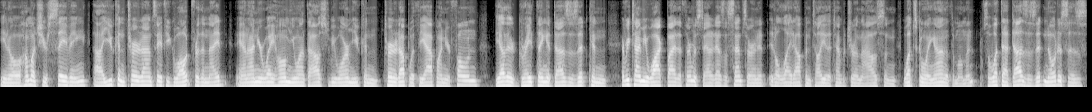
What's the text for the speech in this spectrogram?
you know, how much you're saving. Uh, you can turn it on, say if you go out for the night and on your way home you want the house to be warm, you can turn it up with the app on your phone. The other great thing it does is it can every time you walk by the thermostat, it has a sensor and it, it'll light up and tell you the temperature in the house and what's going on at the moment. So, what that does is it notices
